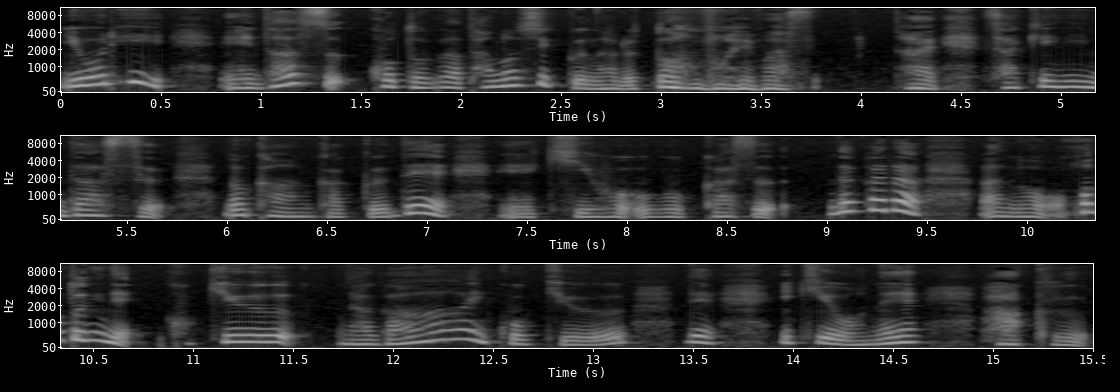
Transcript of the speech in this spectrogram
より、え出すことが楽しくなると思います。はい、先に出すの感覚で、えー、気を動かすだからあの本当にね呼吸長い呼吸で息をね吐く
